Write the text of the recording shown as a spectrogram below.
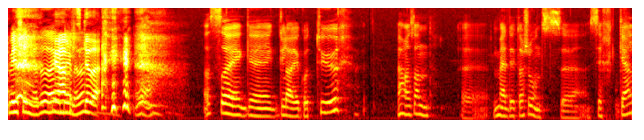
vi kjenner til det. Jeg elsker det. Ja. Og så er jeg eh, glad i å gå tur. Jeg har en sånn eh, meditasjonssirkel.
